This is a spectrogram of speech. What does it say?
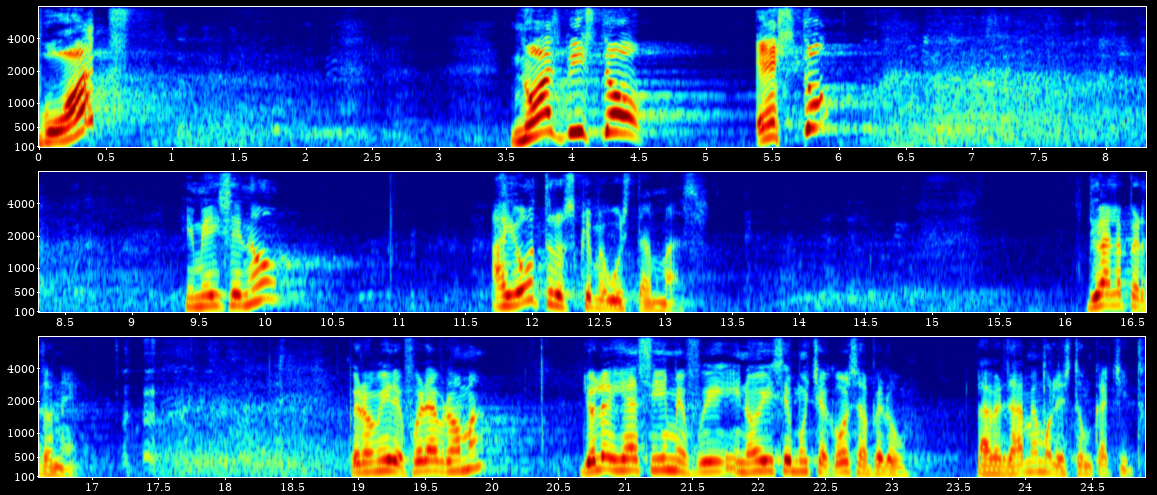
¿What? ¿No has visto esto? Y me dice, no, hay otros que me gustan más. Yo ya la perdoné. Pero mire, fuera de broma, yo le dije así, me fui y no hice mucha cosa, pero la verdad me molestó un cachito.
